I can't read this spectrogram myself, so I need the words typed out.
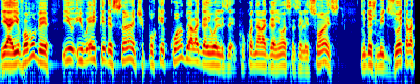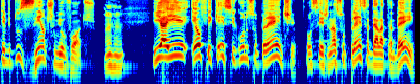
E aí vamos ver. E, e é interessante porque quando ela ganhou quando ela ganhou essas eleições em 2018, ela teve 200 mil votos. Uhum. E aí eu fiquei segundo suplente, ou seja, na suplência dela também,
